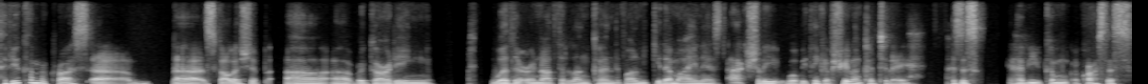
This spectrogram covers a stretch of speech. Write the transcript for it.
have you come across uh, uh, scholarship uh, uh regarding whether or not the Lanka and the Valmiki Ramayana is actually what we think of Sri Lanka today? Has this have you come across this?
